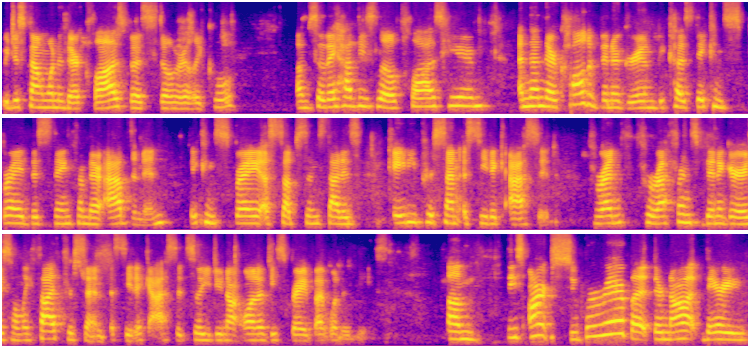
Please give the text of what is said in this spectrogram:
We just found one of their claws, but it's still really cool. Um, so they have these little claws here, and then they're called a vinegaroon because they can spray this thing from their abdomen. They can spray a substance that is 80% acetic acid. For, for reference, vinegar is only 5% acetic acid, so you do not want to be sprayed by one of these. Um, these aren't super rare, but they're not very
